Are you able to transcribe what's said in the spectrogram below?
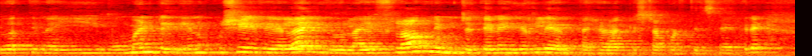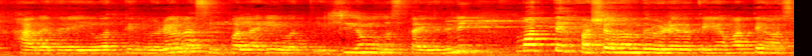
ಇವತ್ತಿನ ಈ ಮೂಮೆಂಟ್ ಇದೇನು ಖುಷಿ ಇದೆಯಲ್ಲ, ಇದು ಲೈಫ್ ಲಾಂಗ್ ನಿಮ್ಮ ಜೊತೆನೇ ಇರಲಿ ಅಂತ ಹೇಳಕ್ಕೆ ಇಷ್ಟಪಡ್ತೀನಿ ಸ್ನೇಹಿತರೆ. ಹಾಗಾದರೆ ಇವತ್ತಿನ ವಿಡಿಯೋನ ಸಿಂಪಲ್ಲಾಗಿ ಇವತ್ತು ಇಲ್ಲಿಗೆ ಮುಗಿಸ್ತಾ ಇದ್ದೀನಿ. ಮತ್ತೆ ಹೊಸದೊಂದು ವಿಡಿಯೋ ಜೊತೆಗೆ ಮತ್ತೆ ಹೊಸ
